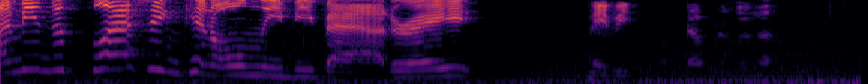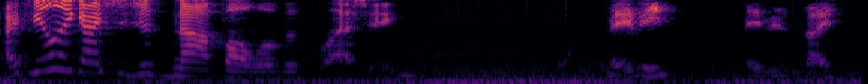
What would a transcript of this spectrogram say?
I mean the splashing can only be bad, right? Maybe. Luna. I feel like I should just not follow the splashing. Maybe. Maybe it's nice.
